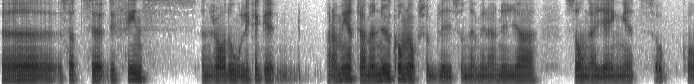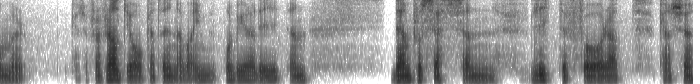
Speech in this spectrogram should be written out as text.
Eh, Så att eh, det finns en rad olika parametrar men nu kommer det också bli så när med det här nya sångargänget så kommer kanske framförallt jag och Katarina vara involverade i den, den processen lite för att kanske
